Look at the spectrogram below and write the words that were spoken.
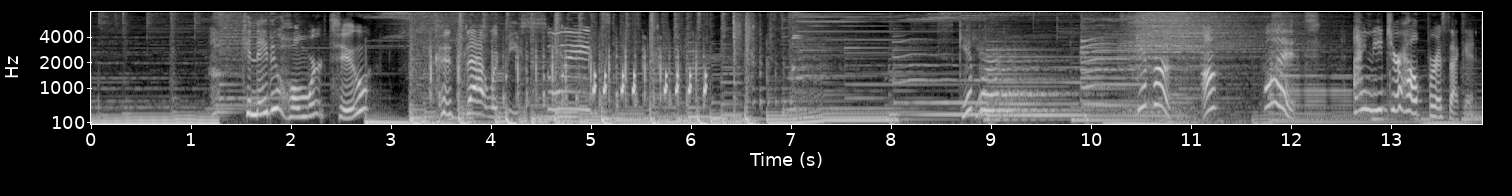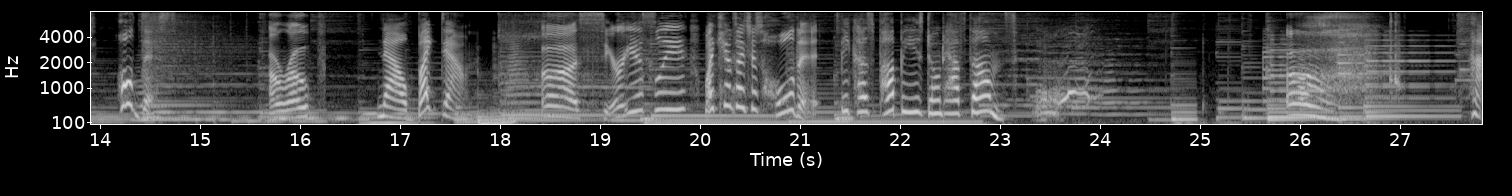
Can they do homework too? Cause that would be sweet. Skipper. Skipper! Huh? What? I need your help for a second. Hold this. A rope? Now bite down. Uh, seriously? Why can't I just hold it? Because puppies don't have thumbs. Ugh. Huh.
